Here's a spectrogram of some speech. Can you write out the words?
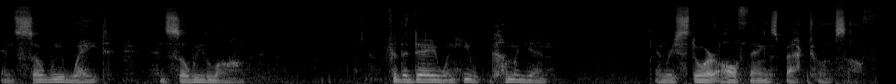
and so we wait, and so we long for the day when he will come again and restore all things back to himself.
